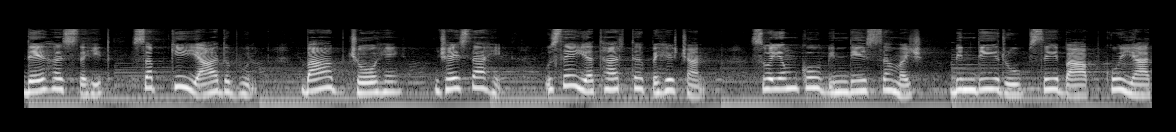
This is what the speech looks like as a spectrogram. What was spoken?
देह सहित सबकी याद भूल। बाप जो है, जैसा है, उसे यथार्थ पहचान। स्वयं को बिंदी समझ, बिंदी रूप से बाप को याद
